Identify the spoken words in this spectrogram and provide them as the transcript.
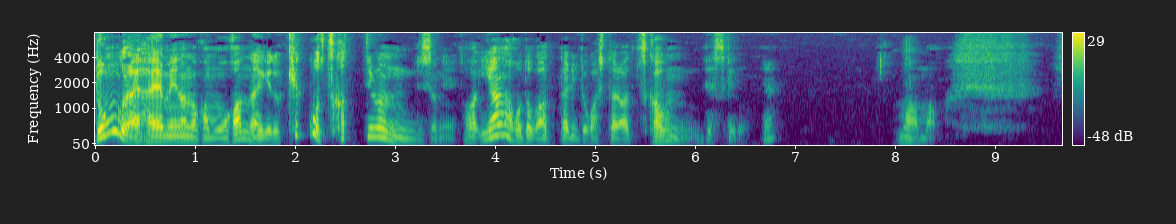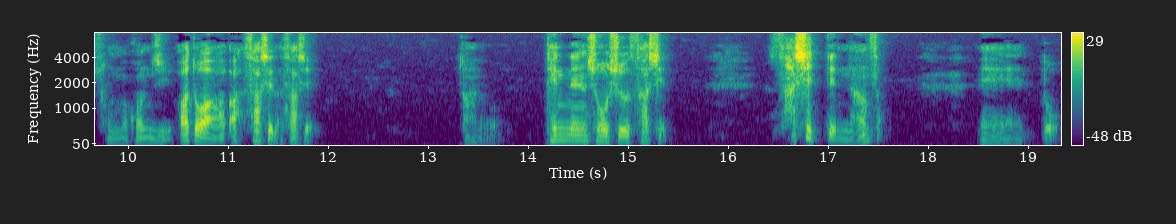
どんぐらい早めなのかもわかんないけど、結構使ってるんですよね。嫌なことがあったりとかしたら使うんですけどね。まあまあ。そんな感じ？あとは、あ、サシェだ、サシェ。あの、天然消臭サシェ。サシェって何さ、えー、っと、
